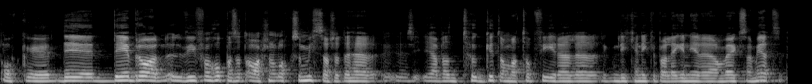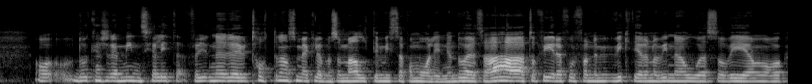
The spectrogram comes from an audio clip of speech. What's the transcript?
Och eh, det, det är bra. Vi får hoppas att Arsenal också missar så att det här eh, jävla tugget om att topp 4 eller lika lika bra lägga ner er verksamhet. Och då kanske det minskar lite. För när det är Tottenham som är klubben som alltid missar på mållinjen. Då är det så här, aha, topp 4 är fortfarande viktigare än att vinna OS och VM och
